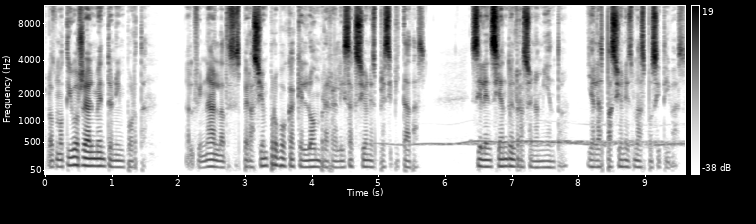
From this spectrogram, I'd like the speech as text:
los motivos realmente no importan. Al final, la desesperación provoca que el hombre realice acciones precipitadas, silenciando el razonamiento y a las pasiones más positivas,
